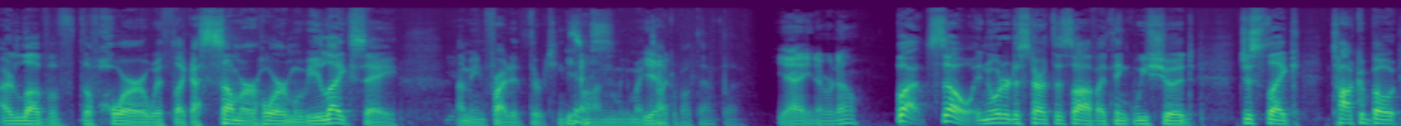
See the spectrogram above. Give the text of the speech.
our love of the horror with like a summer horror movie, like say, I mean Friday the Thirteenth Yes. on. We might Yeah. talk about that, but. Yeah, you never know. But so, in order to start this off, I think we should just like talk about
